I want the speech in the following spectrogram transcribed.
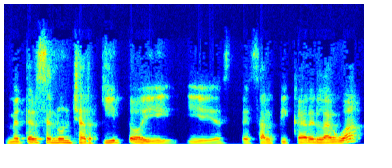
meterse en un charquito y, y este, salpicar el agua,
